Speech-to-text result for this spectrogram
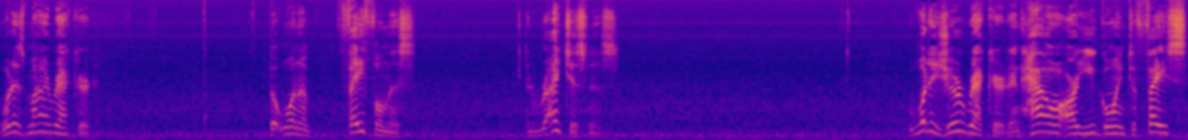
What is my record? But one of faithfulness and righteousness. What is your record and how are you going to face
